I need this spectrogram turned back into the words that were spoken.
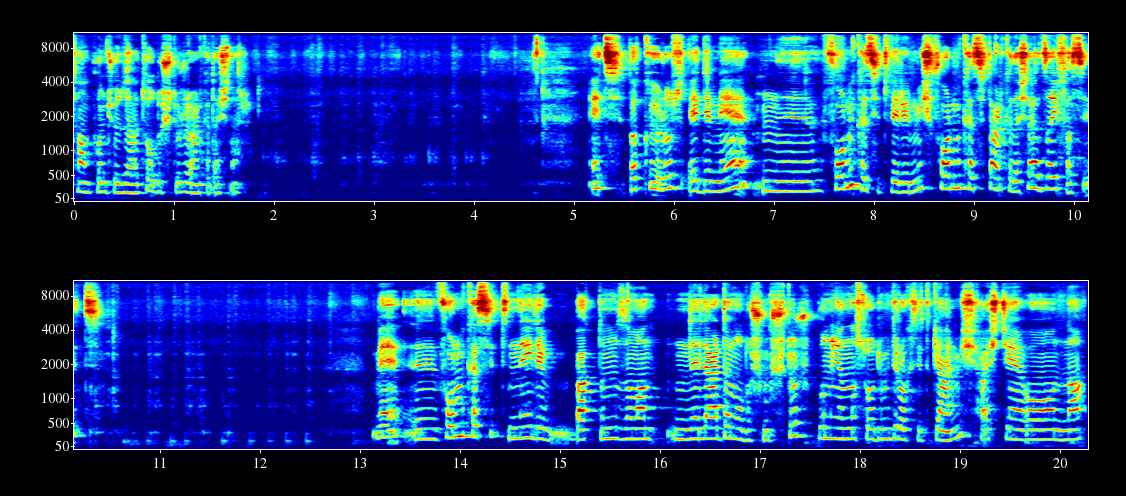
Tampon çözelti oluşturur arkadaşlar. Evet bakıyoruz Edirne'ye hmm, formik asit verilmiş. Formik asit arkadaşlar zayıf asit. Ve e, formik asit neyle baktığımız zaman nelerden oluşmuştur? Bunun yanına sodyum hidroksit gelmiş. HCO'na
